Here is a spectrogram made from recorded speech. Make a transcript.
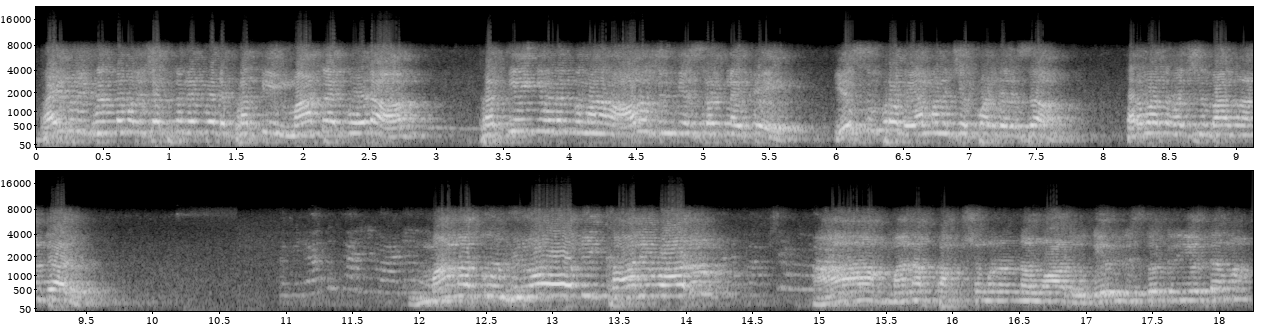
బైబిల్ గ్రంథములు చెప్తున్నటువంటి ప్రతి మాట కూడా ప్రత్యేక విధంగా మనం ఆలోచన చేసినట్లయితే యేసు ప్రభు ఏమని చెప్పాడు తెలుసా? తర్వాత వచ్చిన భాగం అంటాడు మనకు విరోధి కానివాడు ఆ మన పక్షమునున్న వాడు దేవుడికి స్తోత్రం చేద్దామా.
